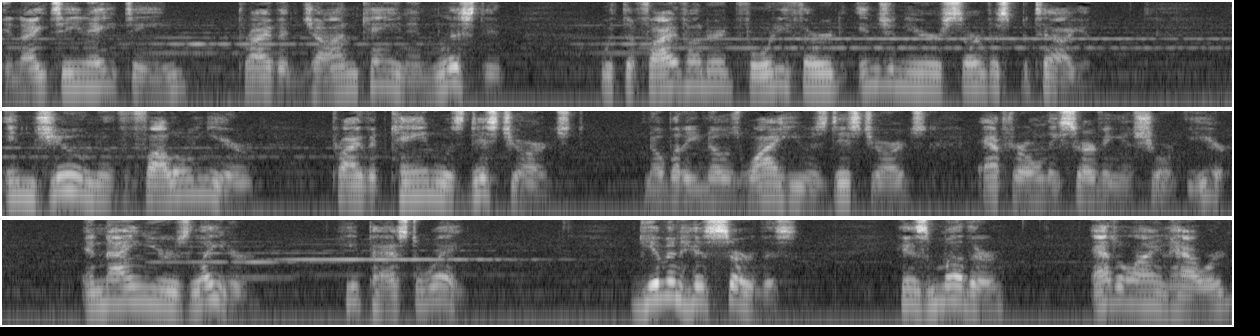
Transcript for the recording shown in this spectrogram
In 1918, Private John Kane enlisted with the 543rd Engineer Service Battalion. In June of the following year, Private Kane was discharged. Nobody knows why he was discharged after only serving a short year. And nine years later, he passed away. Given his service, his mother, Adeline Howard,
